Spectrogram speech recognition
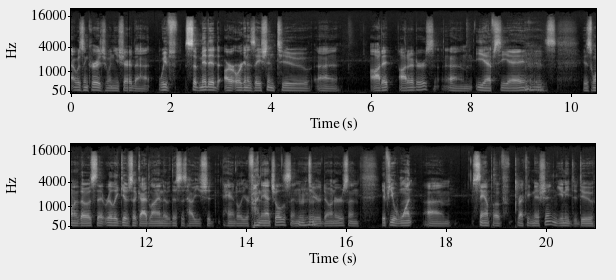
I was encouraged when you shared that. We've submitted our organization to uh, audit auditors. Um, ECFA is is one of those that really gives a guideline of this is how you should handle your financials and to your donors. And if you want um, stamp of recognition, you need to do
